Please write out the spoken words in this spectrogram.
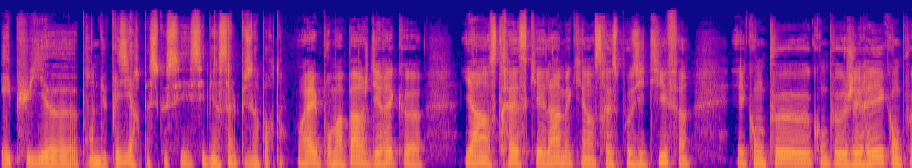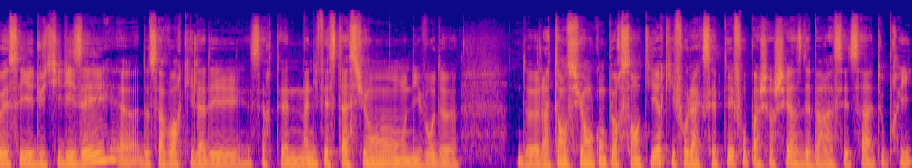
et puis euh, prendre du plaisir parce que c'est bien ça le plus important. Ouais, pour ma part, je dirais qu'il y a un stress qui est là, mais qui est un stress positif et qu'on peut, peut gérer, qu'on peut essayer d'utiliser, euh, de savoir qu'il a des, certaines manifestations au niveau de, de la tension qu'on peut ressentir, qu'il faut l'accepter, il ne faut pas chercher à se débarrasser de ça à tout prix.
